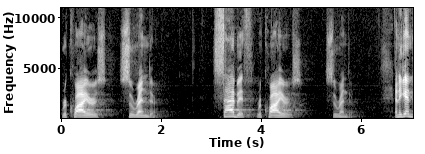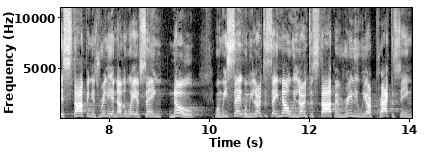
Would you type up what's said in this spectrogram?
requires surrender. Sabbath requires surrender. And again, this stopping is really another way of saying no. When we say, when we learn to say no, we learn to stop, and really we are practicing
